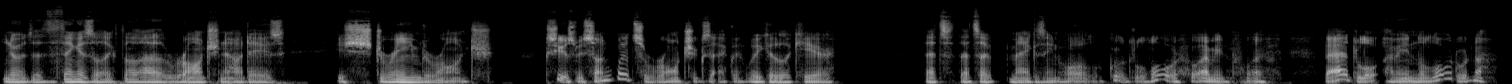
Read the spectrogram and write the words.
you know, the, the thing is, like, a lot of the raunch nowadays is streamed raunch. Excuse me, son, what's a raunch exactly? We could look here. That's that's a magazine. Oh, good lord! I mean, bad lord. I mean, the Lord would not.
